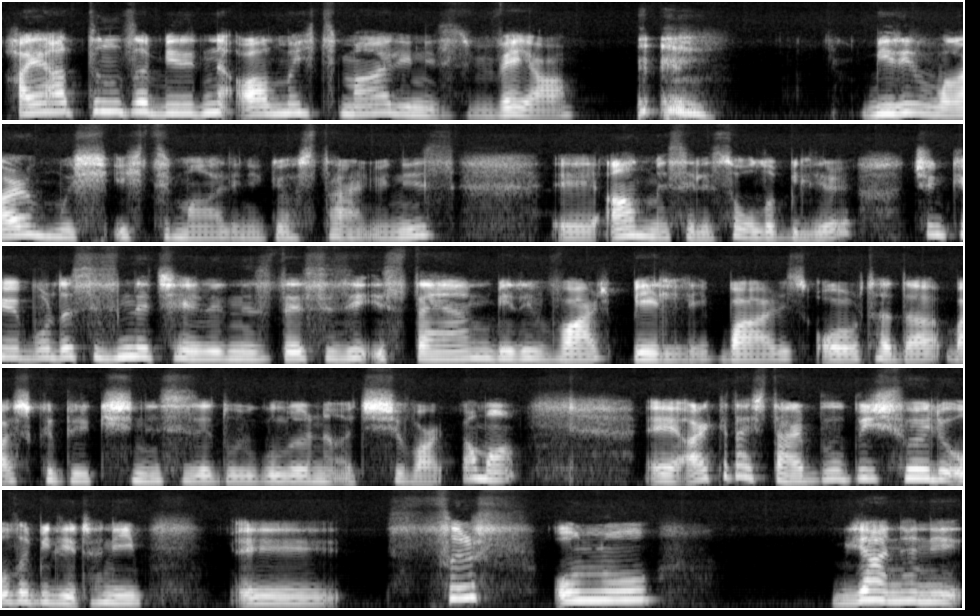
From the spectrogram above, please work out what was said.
hayatınıza birini alma ihtimaliniz veya biri varmış ihtimalini göstermeniz e, an meselesi olabilir. Çünkü burada sizin de çevrenizde sizi isteyen biri var belli, bariz, ortada. Başka bir kişinin size duygularını açışı var. Ama e, arkadaşlar bu bir şöyle olabilir. Hani e, sırf onu yani hani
